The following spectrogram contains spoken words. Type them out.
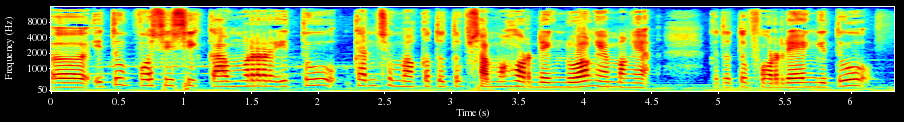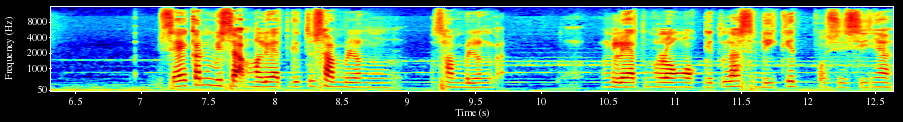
uh, itu posisi kamar itu kan cuma ketutup sama hordeng doang emang ya. Ketutup hordeng gitu. Saya kan bisa ngelihat gitu sambil sambil ngelihat ngelongok gitulah sedikit posisinya.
